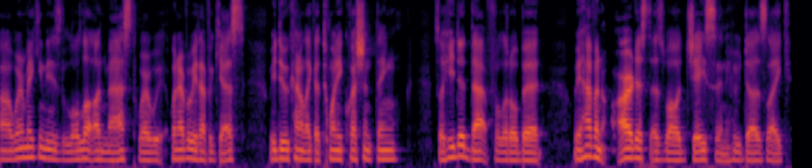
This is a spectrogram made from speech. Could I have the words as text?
Uh, we're making these Lola Unmasked where we whenever we'd have a guest, we do kind of like a 20 question thing. So he did that for a little bit. We have an artist as well, Jason, who does like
